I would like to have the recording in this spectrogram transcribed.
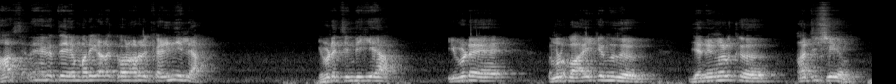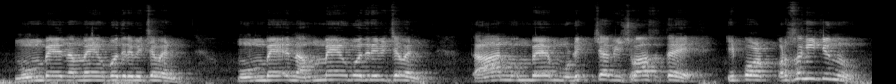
ആ സ്നേഹത്തെ മറികടക്കാൻ അവർക്ക് കഴിഞ്ഞില്ല. ഇവിടെ ചിന്തിക്കുക ഇവിടെ നമ്മൾ വായിക്കുന്നത് ജനങ്ങൾക്ക് അതിശയം. മുമ്പേ നമ്മെ ഉപദ്രവിച്ചവൻ മുമ്പേ നമ്മെ ഉപദ്രവിച്ചവൻ താൻ മുമ്പേ മുടിച്ച വിശ്വാസത്തെ ഇപ്പോൾ പ്രസംഗിക്കുന്നു.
